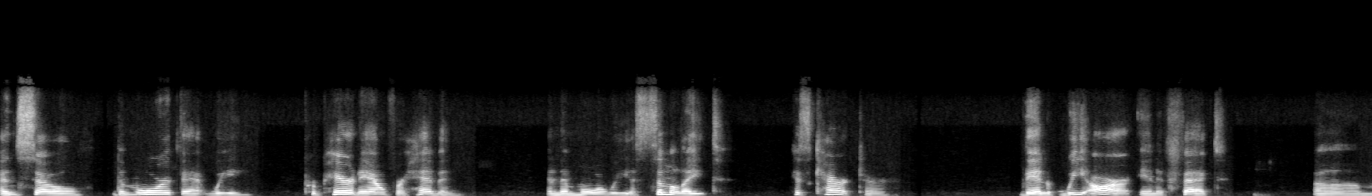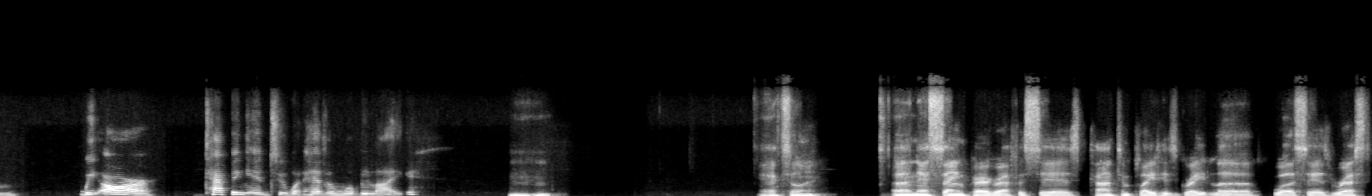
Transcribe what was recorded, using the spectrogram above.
And so the more that we prepare now for heaven, and the more we assimilate his character, then we are, in effect, um, we are tapping into what heaven will be like. Mm-hmm. Excellent. Uh, in that same paragraph, it says, contemplate his great love. Well, it says, rest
